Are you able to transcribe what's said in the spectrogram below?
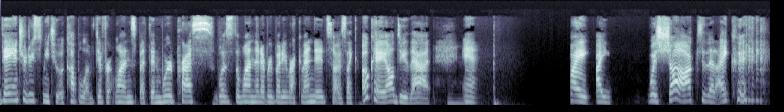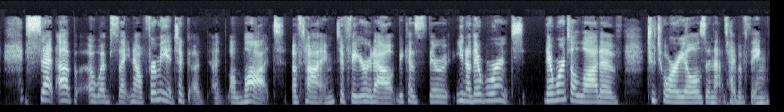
they introduced me to a couple of different ones, but then WordPress was the one that everybody recommended. So I was like, okay, I'll do that. Mm-hmm. And I, I was shocked that I could set up a website. Now, for me, it took a, a, a, lot of time to figure it out because there, you know, there weren't there weren't a lot of tutorials and that type of thing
